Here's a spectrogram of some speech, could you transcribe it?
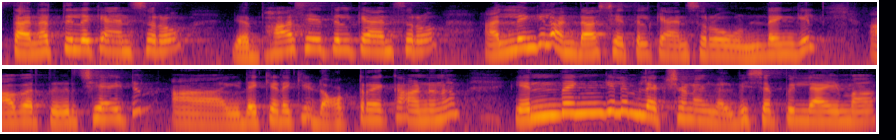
സ്തനത്തിൽ ക്യാൻസറോ ഗർഭാശയത്തിൽ ക്യാൻസറോ അല്ലെങ്കിൽ അണ്ടാശയത്തിൽ ക്യാൻസറോ ഉണ്ടെങ്കിൽ അവർ തീർച്ചയായിട്ടും ഇടയ്ക്കിടയ്ക്ക് ഡോക്ടറെ കാണണം. എന്തെങ്കിലും ലക്ഷണങ്ങൾ വിശപ്പില്ലായ്മ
